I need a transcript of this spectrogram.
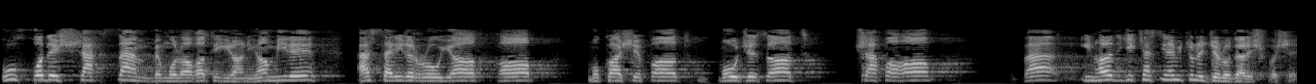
او خودش شخصا به ملاقات ایرانی ها میره. از طریق رویا خواب مکاشفات معجزات شفاها و اینها دیگه کسی نمی‌تونه جلودارش باشه.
